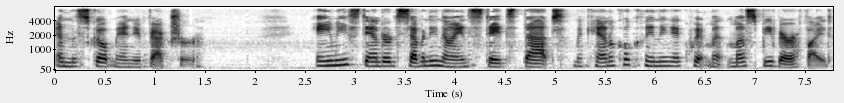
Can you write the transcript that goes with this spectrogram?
and the scope manufacturer. AAMI Standard 79 states that mechanical cleaning equipment must be verified.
